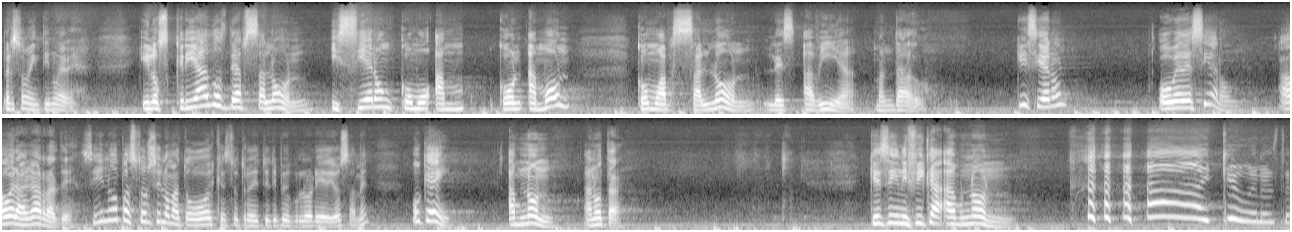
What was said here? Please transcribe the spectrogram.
Verso 29. Y los criados de Absalón hicieron como con Amón como Absalón les había mandado. ¿Qué hicieron? Obedecieron. Ahora agárrate. Si no, pastor, si lo mató, es que es otro tipo de gloria de Dios, amén. Ok, Amnón Anota. ¿Qué significa Amnón? Ay, qué bueno esto.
